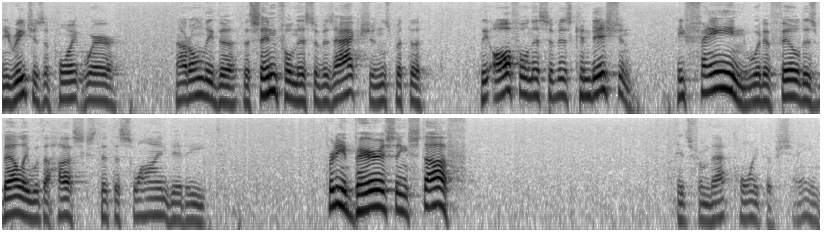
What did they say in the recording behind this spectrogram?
He reaches a point where not only the, the sinfulness of his actions, but the, the awfulness of his condition. He fain would have filled his belly with the husks that the swine did eat. Pretty embarrassing stuff. It's from that point of shame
